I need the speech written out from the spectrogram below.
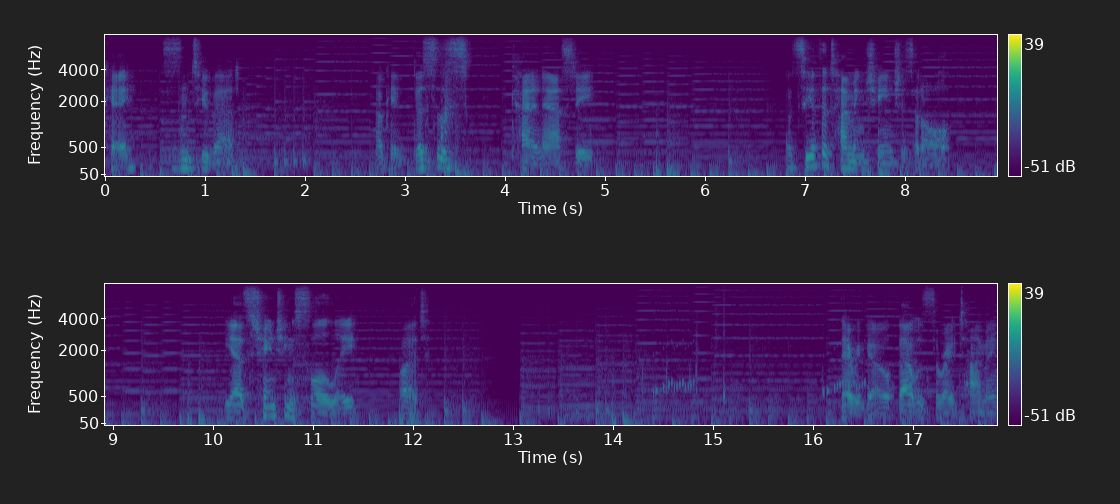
Okay, this isn't too bad. Okay, this is kind of nasty. Let's see if the timing changes at all. Yeah, it's changing slowly, but... There we go, that was the right timing.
